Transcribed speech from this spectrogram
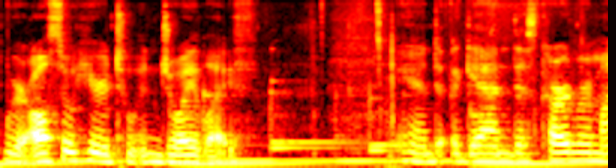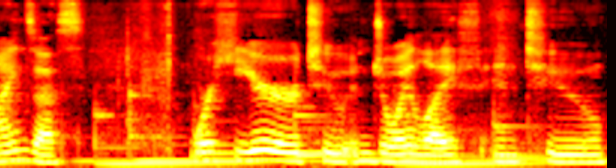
We're also here to enjoy life. And again, this card reminds us we're here to enjoy life and to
